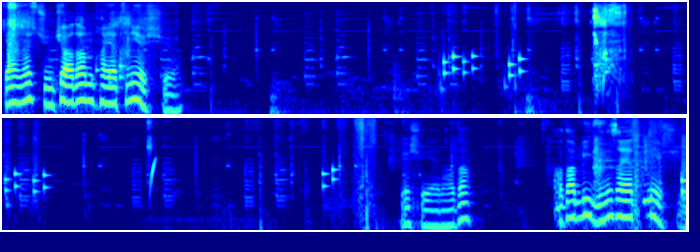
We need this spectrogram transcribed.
gelmez çünkü adam hayatını yaşıyor. Yaşıyor yani adam. Adam bildiğiniz hayatını yaşıyor.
